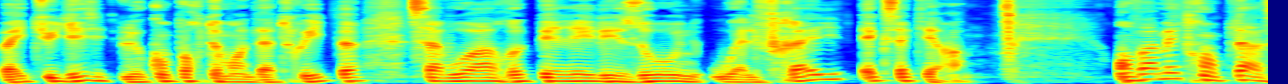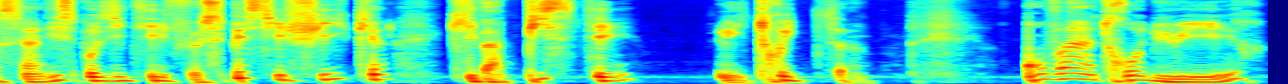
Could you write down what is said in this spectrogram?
va étudier le comportement de la truite, savoir repérer les zones où elle fraye, etc. On va mettre en place un dispositif spécifique qui va pister les truites. On va introduire,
